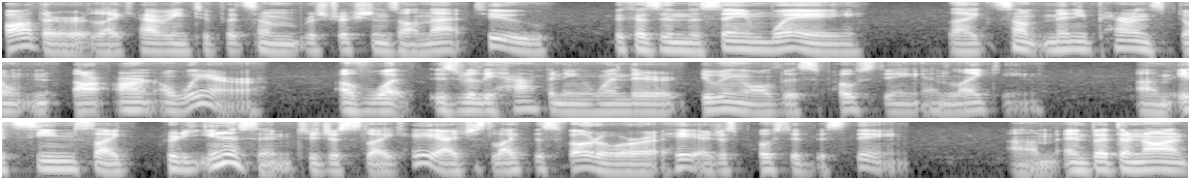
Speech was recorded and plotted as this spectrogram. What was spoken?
father like having to put some restrictions on that too because in the same way like some many parents don't are, aren't aware of what is really happening when they're doing all this posting and liking um, it seems like pretty innocent to just like hey i just like this photo or hey i just posted this thing um, and but they're not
